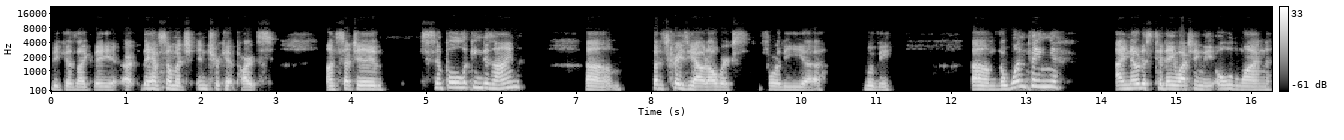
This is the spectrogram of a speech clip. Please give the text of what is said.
because like they are they have so much intricate parts on such a simple looking design um, but it's crazy how it all works for the uh, movie um, the one thing i noticed today watching the old one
